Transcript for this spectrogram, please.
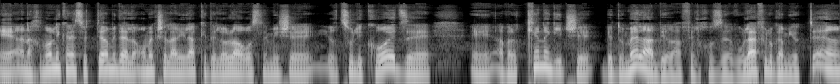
אה, אנחנו לא ניכנס יותר מדי לעומק של העלילה כדי לא להרוס למי שירצו לקרוא את זה, אה, אבל כן נגיד שבדומה לאביר האפל חוזר, ואולי אפילו גם יותר,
